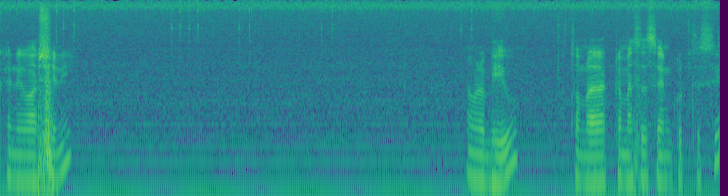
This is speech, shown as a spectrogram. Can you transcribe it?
এখানেও আসেনি। আমরা ভিউ আমরা একটা মেসেজ সেন্ড করতেছি।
